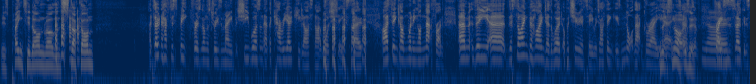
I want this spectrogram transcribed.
is painted on rather than stuck on? I don't have to speak for as long as Theresa May, but she wasn't at the karaoke last night, was she? so I think I'm winning on that front. Um, the uh, the sign behind her, the word opportunity, which I think is not that great It's uh, not, in is terms it? of No. phrases and slogans,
